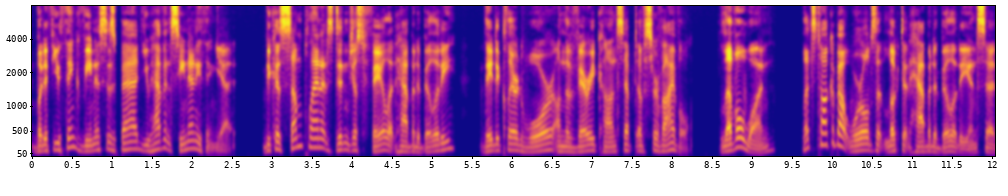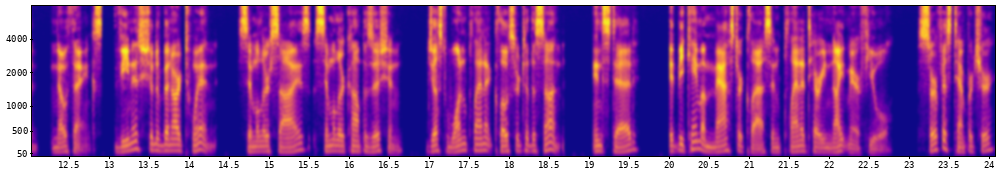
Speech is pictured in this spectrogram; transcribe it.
But if you think Venus is bad, you haven't seen anything yet. Because some planets didn't just fail at habitability, they declared war on the very concept of survival. Level 1. Let's talk about worlds that looked at habitability and said, no thanks. Venus should have been our twin. Similar size, similar composition, just one planet closer to the sun. Instead, it became a masterclass in planetary nightmare fuel. Surface temperature,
